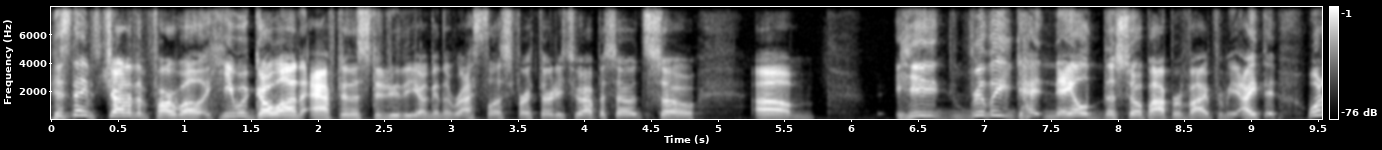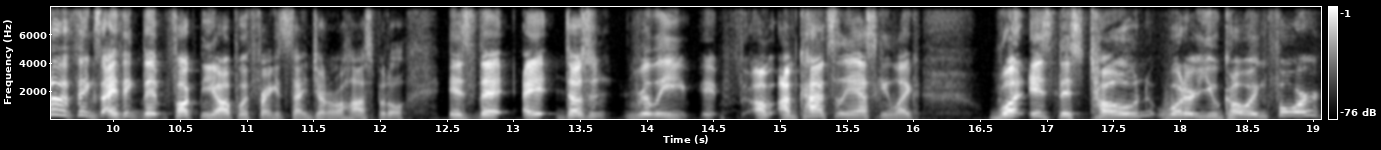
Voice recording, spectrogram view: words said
his name's Jonathan Farwell. He would go on after this to do The Young and the Restless for 32 episodes. So, um, he really nailed the soap opera vibe for me. I th- one of the things I think that fucked me up with Frankenstein General Hospital is that it doesn't really. It, I'm- I'm constantly asking like, what is this tone? What are you going for?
